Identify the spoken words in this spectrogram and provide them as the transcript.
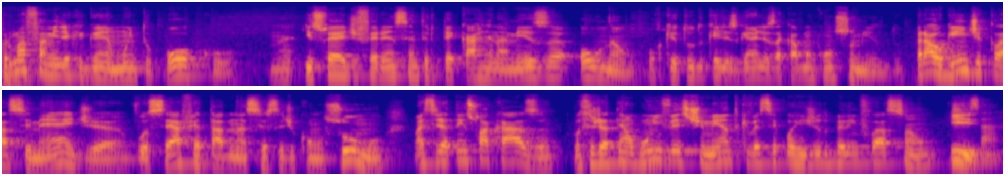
Para uma família que ganha muito pouco, Né? Isso é a diferença entre ter carne na mesa ou não, porque tudo que eles ganham eles acabam consumindo. Para alguém de classe média, você é afetado na cesta de consumo, mas você já tem sua casa, você já tem algum investimento que vai ser corrigido pela inflação. E Exato.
